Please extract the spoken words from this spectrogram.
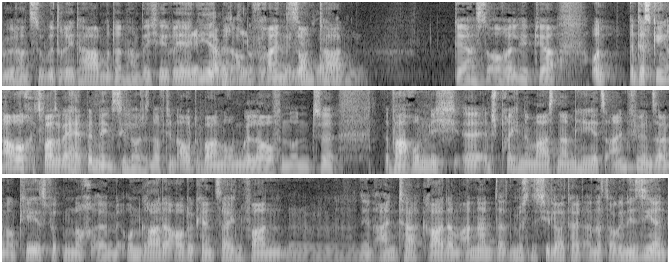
Ölhahn zugedreht haben und dann haben wir hier reagiert mit autofreien Sonntagen. Der hast du auch erlebt, ja. Und das ging auch. Es war sogar Happenings. Die Leute sind auf den Autobahnen rumgelaufen. Und äh, warum nicht äh, entsprechende Maßnahmen hier jetzt einführen? Sagen, okay, es wird noch äh, mit ungerade Autokennzeichen fahren, äh, den einen Tag gerade am anderen. Das müssen sich die Leute halt anders organisieren.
